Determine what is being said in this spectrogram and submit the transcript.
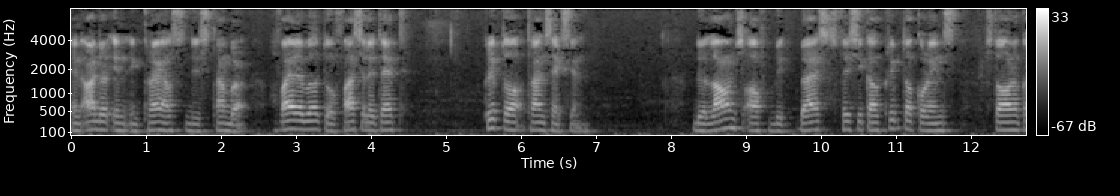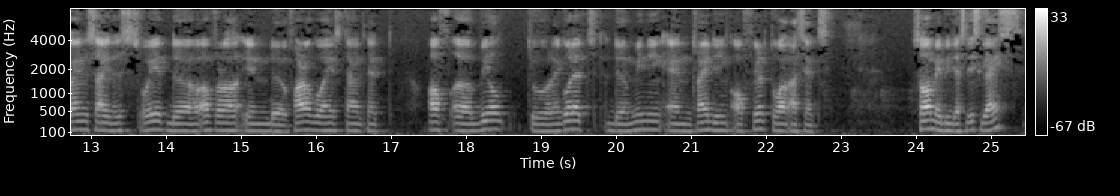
and other in increase this number available to facilitate crypto transaction. The launch of Bitbase physical cryptocurrency store coincides with the overall in the Paraguay standard of a bill to regulate the mining and trading of virtual assets. So maybe just this guys.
